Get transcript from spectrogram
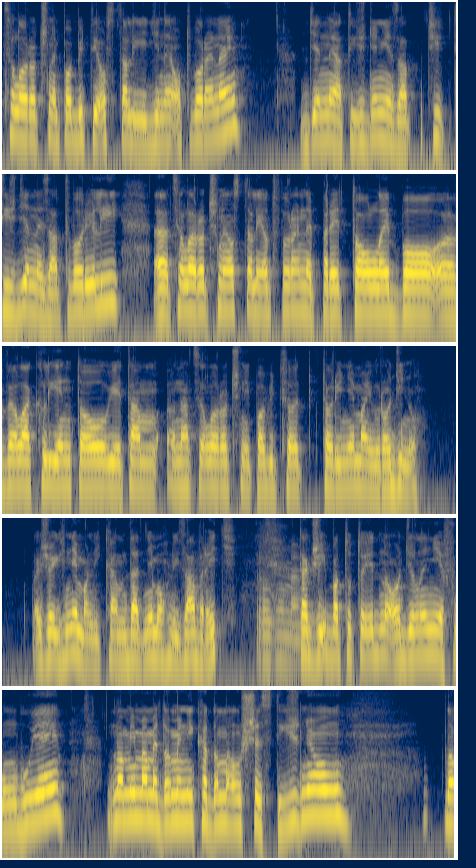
celoročné pobyty ostali jediné otvorené. Denné a týždenne, týždenné zatvorili. E, celoročné ostali otvorené preto, lebo e, veľa klientov je tam na celoročný pobyt, ktorí nemajú rodinu. Takže ich nemali kam dať, nemohli zavrieť Rozumiem. Takže iba toto jedno oddelenie funguje. No my máme Dominika doma už 6 týždňov. No,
